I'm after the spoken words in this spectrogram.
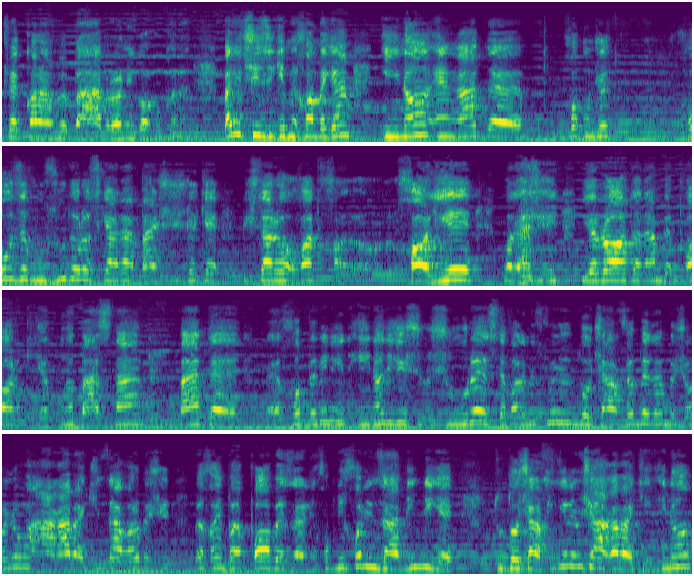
فکر کنن و به ابرا نگاه بکنن. ولی چیزی که می‌خوام بگم اینا انقدر خب اونجا حوز وضو درست کردن. پنج که بیشتر اوقات خالیه. یه راه دادن به پارک که اونو بستن. بعد خب ببینید اینا دیگه شعور استفاده مثل دوچرخه بدن به شما شما عقبکی زوار بشید بخواین پا, بزنید خب می‌خورین زمین دیگه. تو دوچرخه که نمیشه عقبکی. اینا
